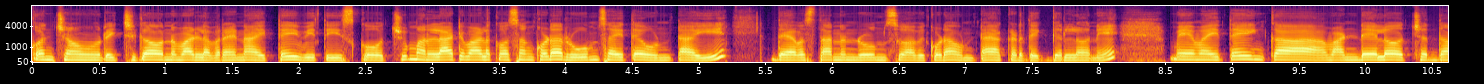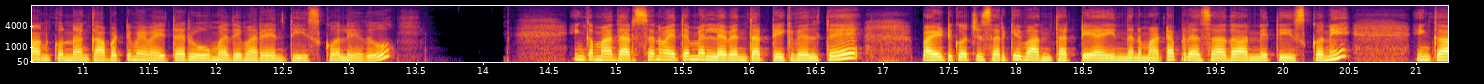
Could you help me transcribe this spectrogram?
కొంచెం రిచ్గా ఉన్న వాళ్ళు ఎవరైనా అయితే ఇవి తీసుకోవచ్చు. మనలాంటి వాళ్ళ కోసం కూడా రూమ్స్ అయితే ఉంటాయి. దేవస్థానం రూమ్స్ అవి కూడా ఉంటాయి అక్కడ దగ్గరలోనే. మేమైతే ఇంకా వన్ డేలో వచ్చేద్దాం అనుకున్నాం కాబట్టి మేమైతే రూమ్ అది మరేం తీసుకోలేదు. ఇంకా మా దర్శనం అయితే మేము లెవెన్ థర్టీకి వెళ్తే బయటకు వచ్చేసరికి వన్ థర్టీ అయిందనమాట. ప్రసాదం అన్నీ తీసుకొని ఇంకా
